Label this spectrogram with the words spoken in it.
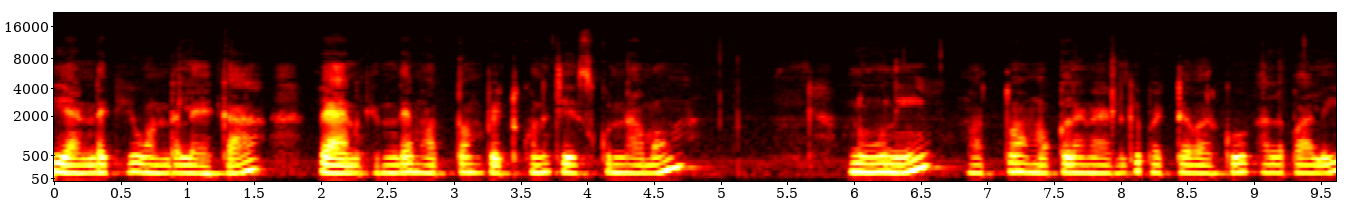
ఈ ఎండకి ఉండలేక ఫ్యాన్ కిందే మొత్తం పెట్టుకుని చేసుకున్నాము. నూనె మొత్తం ముక్కలన్నిటికి పట్టే వరకు కలపాలి.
